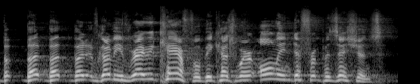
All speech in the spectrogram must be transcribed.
but, but, but, but we've got to be very careful because we're all in different positions.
